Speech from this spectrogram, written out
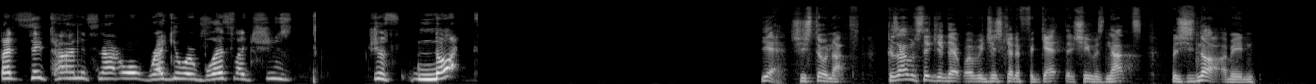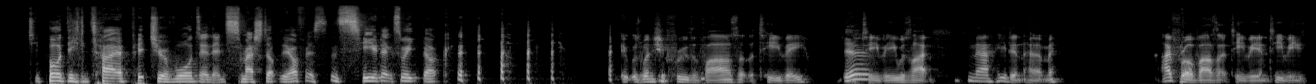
but at the same time, it's not all regular bliss. Like she's just nuts. Yeah, she's still nuts. Because I was thinking that well, we're just gonna forget that she was nuts, but she's not. I mean, She poured the entire pitcher of water and then smashed up the office. See you next week, Doc. It was when she threw the vase at the TV. Yeah. The TV was like, nah, he didn't hurt me. I throw a vase at TV and TV's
